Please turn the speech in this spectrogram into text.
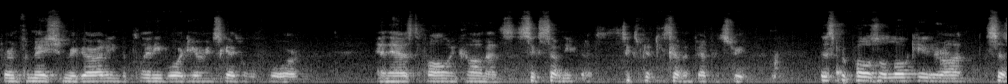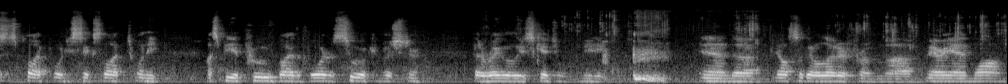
for information regarding the planning board hearing schedule for, and has the following comments. 670, uh, 657 Bedford Street. This proposal located on Assessors Plot 46, Lot 20, must be approved by the Board of Sewer Commissioner at a regularly scheduled meeting. And uh, we also got a letter from uh, Mary Ann Wong,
